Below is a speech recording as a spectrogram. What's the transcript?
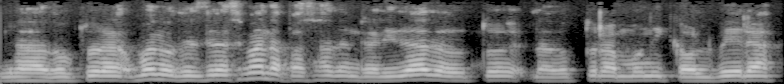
la doctora, bueno, desde la semana pasada en realidad, la, doctora Mónica Olvera,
